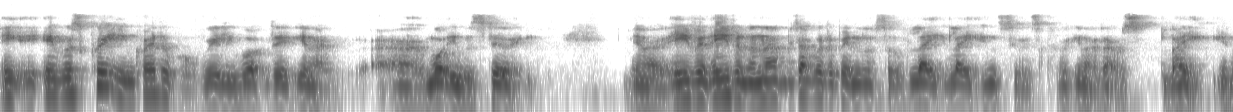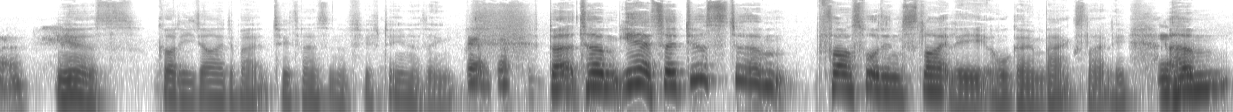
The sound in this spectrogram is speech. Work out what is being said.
it, it was pretty incredible, really. What the you know uh, what he was doing. You know, even even and that that would have been sort of late late into his career, you know that was late. You know, Yes. God, he died about 2015, I think. yeah, But um, yeah, so just um, fast forwarding slightly, or going back slightly. Um,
